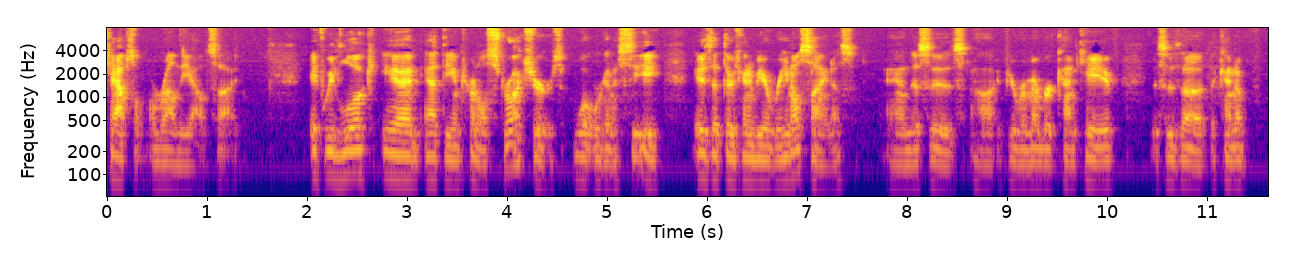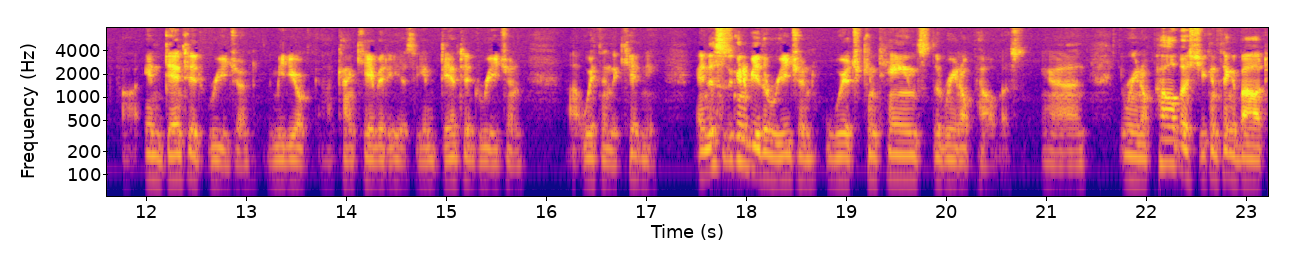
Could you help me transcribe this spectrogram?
capsule around the outside. If we look in at the internal structures, what we're going to see is that there's going to be a renal sinus, and this is, uh, if you remember concave, this is uh, the kind of uh, indented region. The medial concavity is the indented region uh, within the kidney. And this is going to be the region which contains the renal pelvis. And the renal pelvis you can think about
